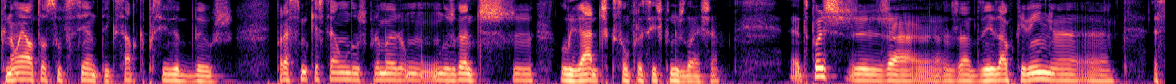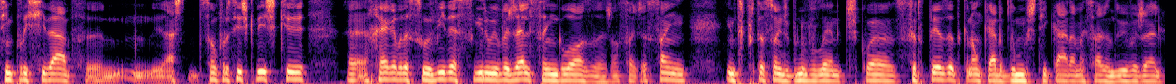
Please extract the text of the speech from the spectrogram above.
que não é autossuficiente e que sabe que precisa de Deus. Parece-me que este é um dos, primeiros, um, dos grandes uh, legados que São Francisco nos deixa. Uh, depois, já, já dizias há bocadinho, simplicidade. Acho que São Francisco diz que a regra da sua vida é seguir o Evangelho sem glosas, ou seja, sem interpretações benevolentes, com a certeza de que não quer domesticar a mensagem do Evangelho.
